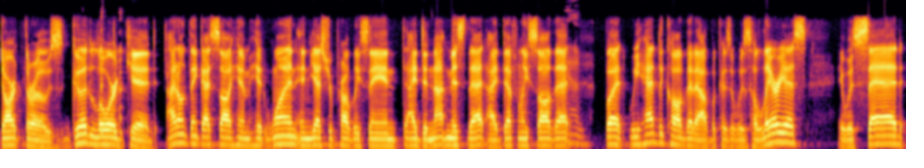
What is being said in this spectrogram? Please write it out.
dart throws. Good lord, kid. I don't think I saw him hit one. And yes, you're probably saying I did not miss that. I definitely saw that. Yeah. But we had to call that out because it was hilarious. It was sad.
